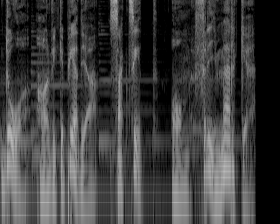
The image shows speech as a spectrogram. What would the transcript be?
Då har Wikipedia sagt sitt om frimärke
